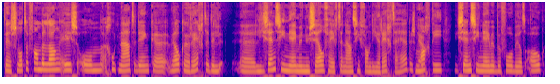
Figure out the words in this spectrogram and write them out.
tenslotte van belang is om goed na te denken welke rechten de uh, licentienemer nu zelf heeft ten aanzien van die rechten. Hè? Dus ja. mag die licentienemer bijvoorbeeld ook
